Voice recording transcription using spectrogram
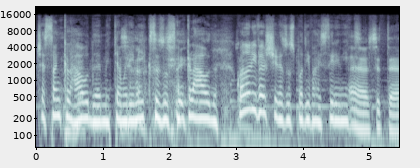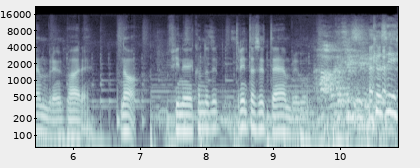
C'è SoundCloud e mettiamo i remix su SoundCloud. Quando li fai uscire su Spotify sti remix? è a settembre, mi pare. No, fine quando de- 30 settembre. boh. Così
